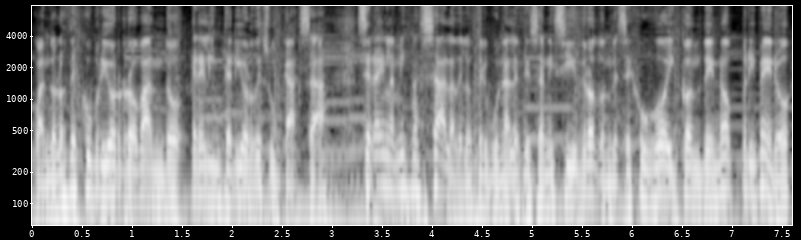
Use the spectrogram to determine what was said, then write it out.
cuando los descubrió robando en el interior de su casa. Será en la misma sala de los tribunales de San Isidro donde se juzgó y condenó primero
